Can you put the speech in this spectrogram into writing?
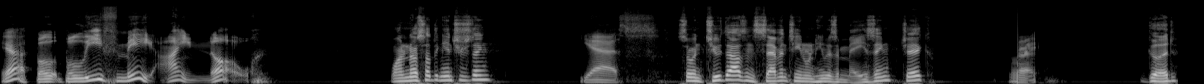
Yeah, be- believe me, I know. Want to know something interesting? Yes. So in 2017, when he was amazing, Jake, Right. good,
